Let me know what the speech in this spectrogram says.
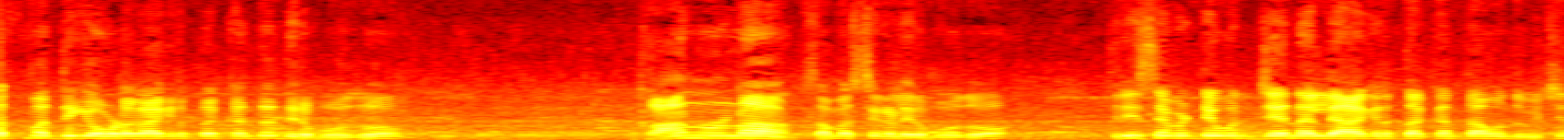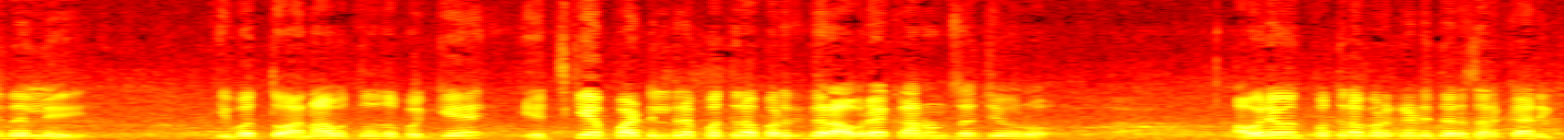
ಆತ್ಮಹತ್ಯೆಗೆ ಒಳಗಾಗಿರ್ತಕ್ಕಂಥದ್ದು ಇರ್ಬೋದು ಕಾನೂನಿನ ಸಮಸ್ಯೆಗಳಿರ್ಬೋದು. ತ್ರೀ ಸೆವೆಂಟಿ ಒನ್ ಜೇನಲ್ಲಿ ಆಗಿರ್ತಕ್ಕಂಥ ಒಂದು ವಿಷಯದಲ್ಲಿ ಇವತ್ತು ಅನಾಹುತದ ಬಗ್ಗೆ ಎಚ್ ಕೆ ಪಾಟೀಲ್ರೇ ಪತ್ರ ಬರೆದಿದ್ದಾರೆ. ಅವರೇ ಕಾನೂನು ಸಚಿವರು. ಅವರೇ ಒಂದು ಪತ್ರ ಬರ್ಕೊಂಡಿದ್ದಾರೆ ಸರ್ಕಾರಕ್ಕೆ.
